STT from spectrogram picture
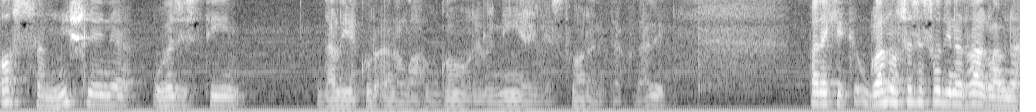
osam mišljenja u vezi s tim da li je Kur'an Allahov govor ili nije ili je stvoren i tako dalje. Pa neki, uglavnom sve se svodi na dva glavna.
